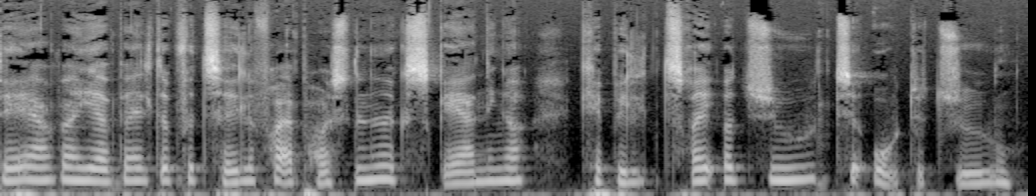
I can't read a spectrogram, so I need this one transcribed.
Det er, hvad jeg valgte at fortælle fra Apostlenes Gerninger, kapitel 23-28.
